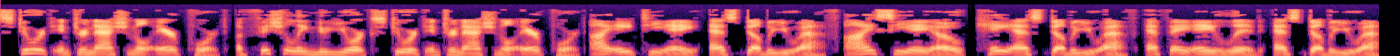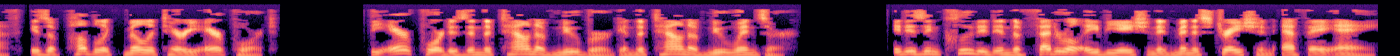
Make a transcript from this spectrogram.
Stewart International Airport, officially New York Stewart International Airport IATA, SWF, ICAO, KSWF, FAA LID, SWF, is a public, military airport. The airport is in the town of Newburgh and the town of New Windsor. It is included in the Federal Aviation Administration FAA.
